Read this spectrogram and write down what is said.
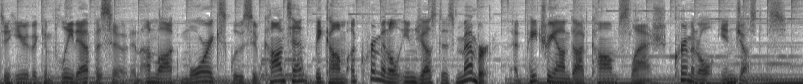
To hear the complete episode and unlock more exclusive content, become a Criminal Injustice member at patreon.com slash criminalinjustice.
